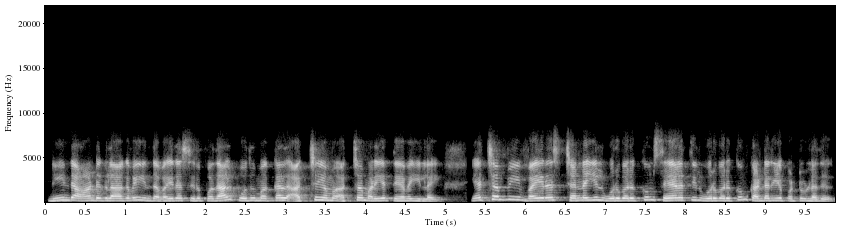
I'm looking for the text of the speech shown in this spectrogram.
நீண்ட ஆண்டுகளாகவே இந்த வைரஸ் இருப்பதால் பொதுமக்கள் அச்சயம் அச்சமடைய தேவையில்லை. எச்எம்பி வைரஸ் சென்னையில் ஒருவருக்கும் சேலத்தில் ஒருவருக்கும் கண்டறியப்பட்டுள்ளது.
